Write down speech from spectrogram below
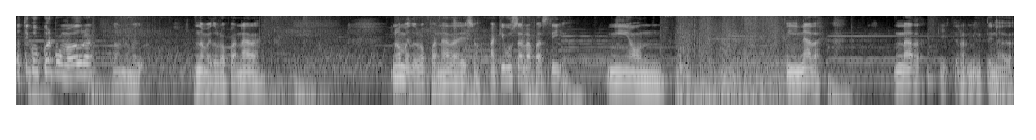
No tengo cuerpo, me va a durar. No, no me duró. No me duró para nada. No me duró para nada eso. Aquí voy a usar la pastilla. Neon. Y nada. Nada. Literalmente nada.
